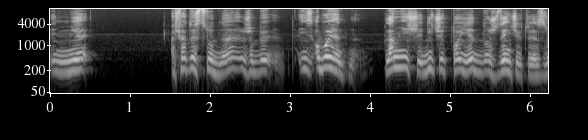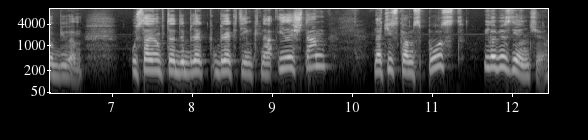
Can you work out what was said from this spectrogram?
nie... A światło jest trudne, żeby... jest obojętne. Dla mnie się liczy to jedno zdjęcie, które zrobiłem. Ustawiam wtedy breaking na ileś tam, naciskam spust i robię zdjęcie.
